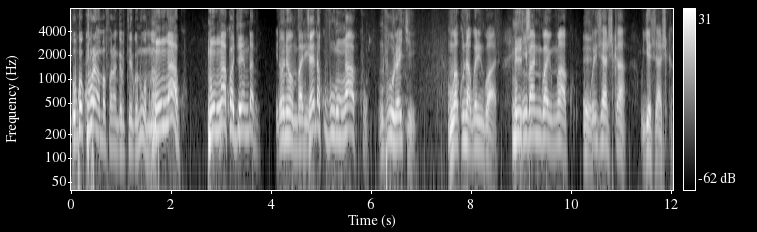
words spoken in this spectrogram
ubwo kubura ayo mafaranga biterwa n'uwo ni mwaku umwaku. Ni umwaku agendana. Noneho mbarira genda kuvura umwaku. Mvura iki? Umwaku ntabwo ari indwara. Ni niba ndwaye umwaku Eh. kuri sashika ugiye sashika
